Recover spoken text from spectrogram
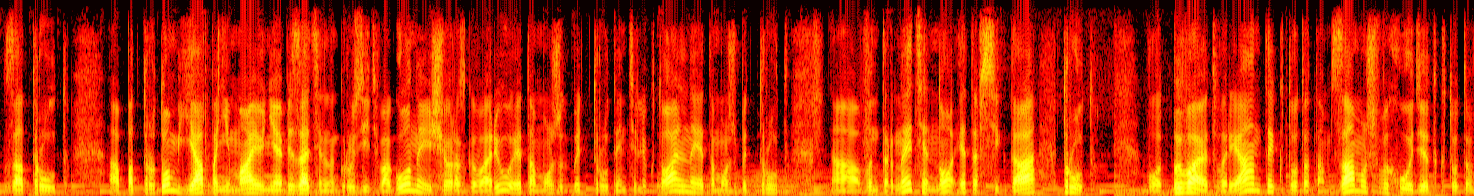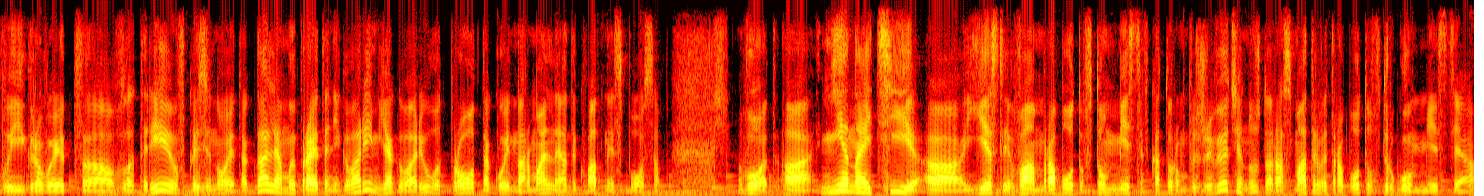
за труд. А под трудом я понимаю не обязательно грузить вагоны, еще раз говорю, это может быть труд интеллектуальный, это может быть труд а, в интернете, но это всегда труд. Вот, бывают варианты, кто-то там замуж выходит, кто-то выигрывает э, в лотерею, в казино и так далее. Мы про это не говорим, я говорю вот про такой нормальный, адекватный способ. Вот. А, не найти, а, если вам работу в том месте, в котором вы живете, нужно рассматривать работу в другом месте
